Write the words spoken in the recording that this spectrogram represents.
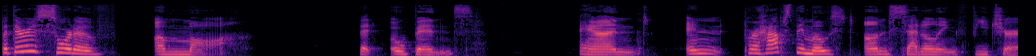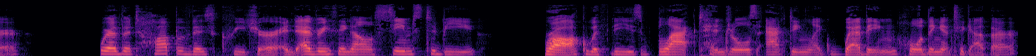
But there is sort of a maw that opens and in perhaps the most unsettling feature where the top of this creature and everything else seems to be rock with these black tendrils acting like webbing holding it together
